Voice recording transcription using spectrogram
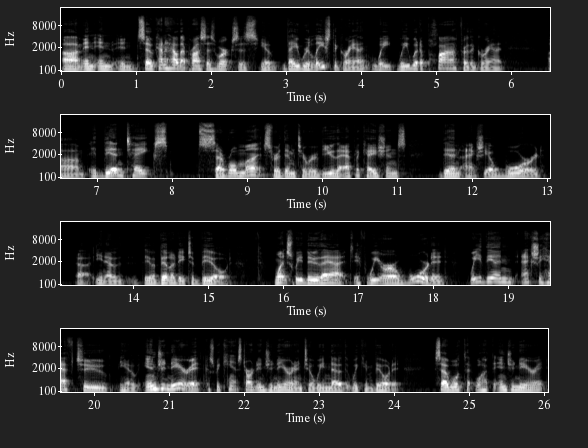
Um, and, and, and so, kind of how that process works is, you know, they release the grant, we, we would apply for the grant. Um, it then takes several months for them to review the applications, then actually award, uh, you know, the ability to build. Once we do that, if we are awarded, we then actually have to you know engineer it because we can't start engineering until we know that we can build it. So we'll t- we'll have to engineer it,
